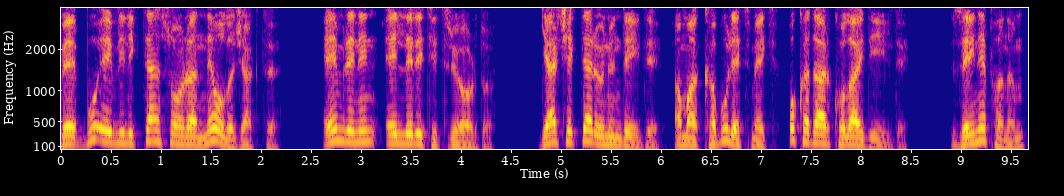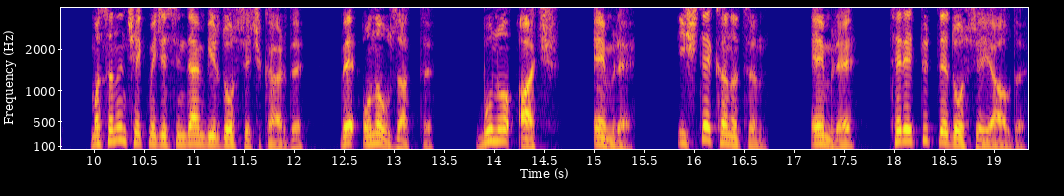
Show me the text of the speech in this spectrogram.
Ve bu evlilikten sonra ne olacaktı? Emre'nin elleri titriyordu. Gerçekler önündeydi ama kabul etmek o kadar kolay değildi. Zeynep Hanım, masanın çekmecesinden bir dosya çıkardı ve ona uzattı. Bunu aç, Emre. İşte kanıtın. Emre, tereddütle dosyayı aldı.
